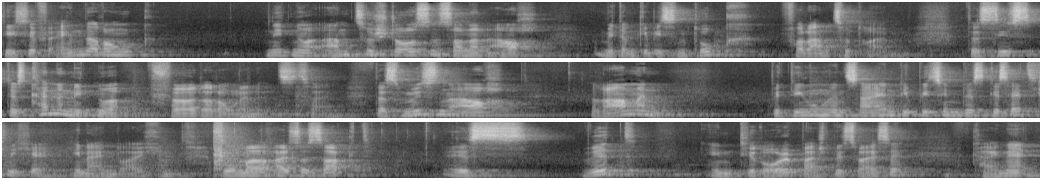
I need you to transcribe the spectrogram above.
diese Veränderung nicht nur anzustoßen, sondern auch mit einem gewissen Druck voranzutreiben. Das, ist, das können nicht nur Förderungen jetzt sein. Das müssen auch Rahmenbedingungen sein, die bis in das Gesetzliche hineinreichen. Wo man also sagt, es wird in Tirol beispielsweise keine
